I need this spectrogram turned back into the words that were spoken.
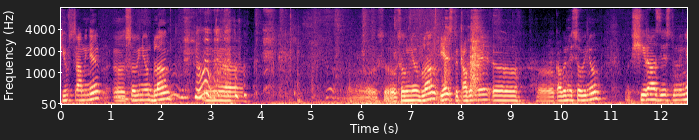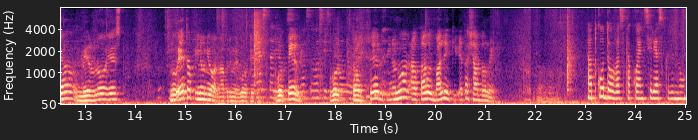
Гюрстраминер, э, Sauvignon Blanc, э, Sauvignon Blanc, есть э, Cabernet Sauvignon, Shiraz есть у меня, Merlot есть. Ну, это Noir, например, вот, вот первый, вот там первый Noir, а второй маленький, это Chardonnay. Откуда у вас такой интерес к вину?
